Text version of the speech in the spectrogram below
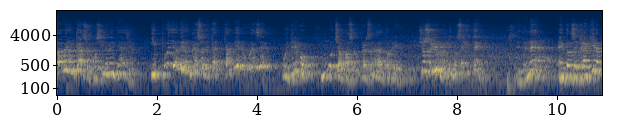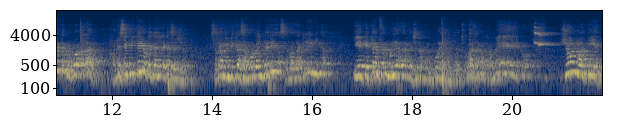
Va a haber un caso, posiblemente haya. Y puede haber un caso letal, también lo puede hacer, porque tenemos muchas personas de alto riesgo. Yo soy uno, tengo seis tengo. ¿Entendés? Entonces, tranquilamente me lo puedo agarrar. Con ese criterio que tendría que hacer yo. Cerrarme en mi casa por 20 días, cerrar la clínica, y el que está enfermo ir a verlo como puede, muchachos, vayan a otro médico. Yo no atiendo.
